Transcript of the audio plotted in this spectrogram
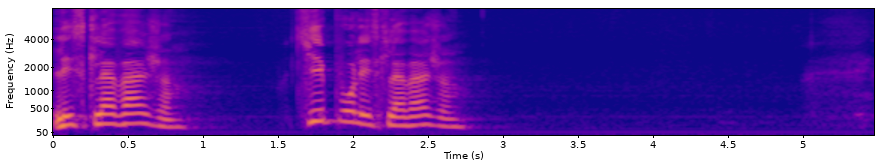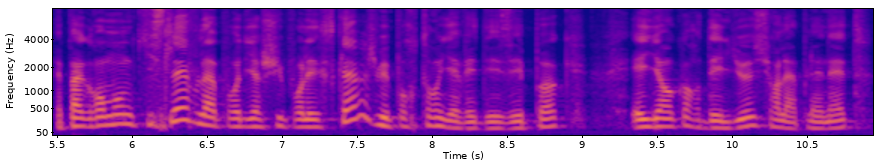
L'esclavage. Qui est pour l'esclavage? N'y a pas grand monde qui se lève là pour dire je suis pour l'esclavage, mais pourtant il y avait des époques et il y a encore des lieux sur la planète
